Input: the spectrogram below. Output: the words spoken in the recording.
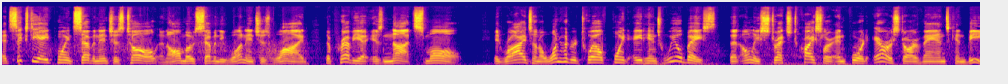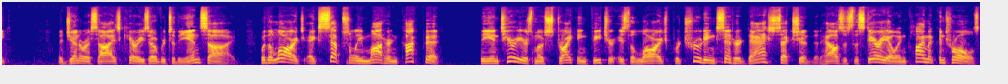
At 68.7 inches tall and almost 71 inches wide, the Previa is not small. It rides on a 112.8-inch wheelbase that only stretched Chrysler and Ford Aerostar vans can beat. The generous size carries over to the inside, with a large, exceptionally modern cockpit. The interior's most striking feature is the large, protruding center dash section that houses the stereo and climate controls,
